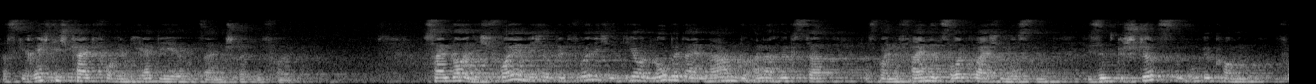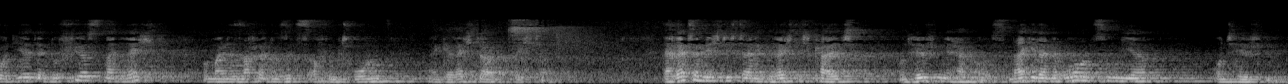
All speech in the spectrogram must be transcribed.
dass Gerechtigkeit vor ihm hergehe und seinen Schritten folge. Psalm 9, ich freue mich und bin fröhlich in dir und lobe deinen Namen, du Allerhöchster, dass meine Feinde zurückweichen mussten, die sind gestürzt und umgekommen vor dir, denn du führst mein Recht und meine Sache, du sitzt auf dem Thron, ein gerechter Richter. Errette mich durch deine Gerechtigkeit und hilf mir heraus. Neige deine Ohren zu mir und hilf mir.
